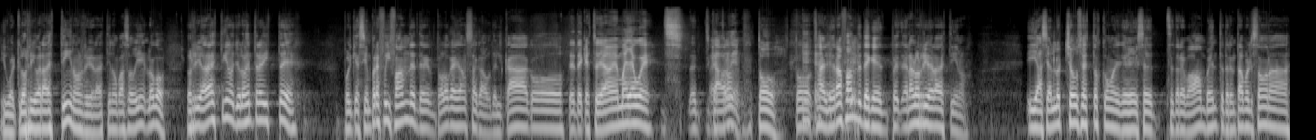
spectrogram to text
igual que los Rivera Destinos. Rivera Destino pasó bien. Loco, los Rivera Destinos yo los entrevisté porque siempre fui fan desde todo lo que hayan sacado, del Caco. Desde que estudiaba en Mayagüez. Eh, Cabrón, todo, todo. O sea, yo era fan desde que pues, eran los Rivera Destino. Y hacían los shows estos como que se, se trepaban 20, 30 personas.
